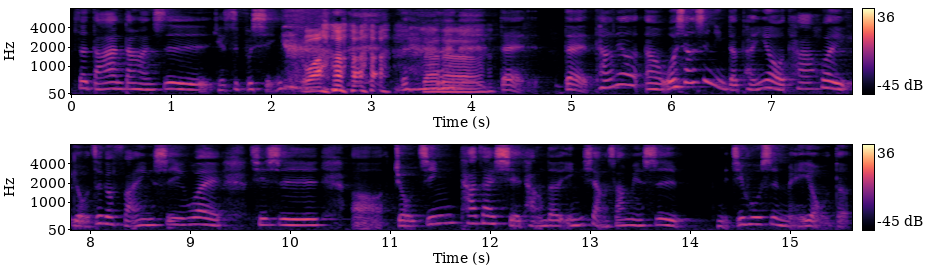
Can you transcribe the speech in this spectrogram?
这答案当然是也是不行。哇，对对，糖尿呃，我相信你的朋友他会有这个反应，是因为其实呃酒精它在血糖的影响上面是几乎是没有的。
